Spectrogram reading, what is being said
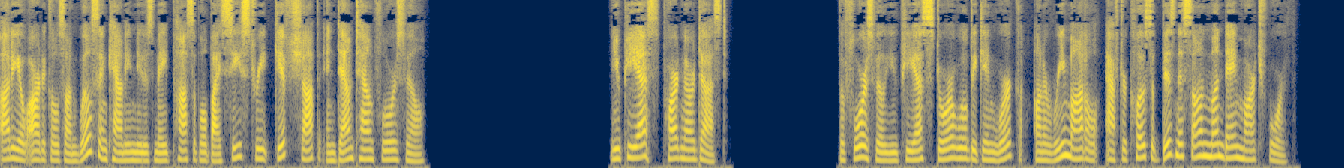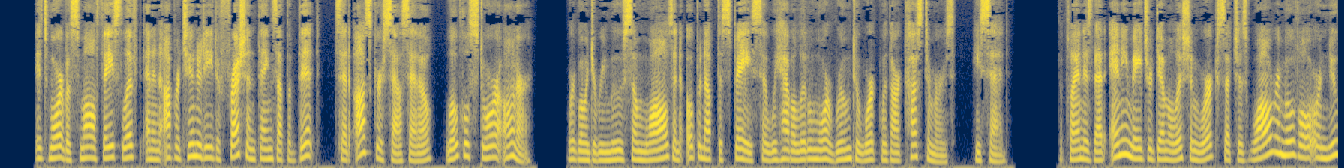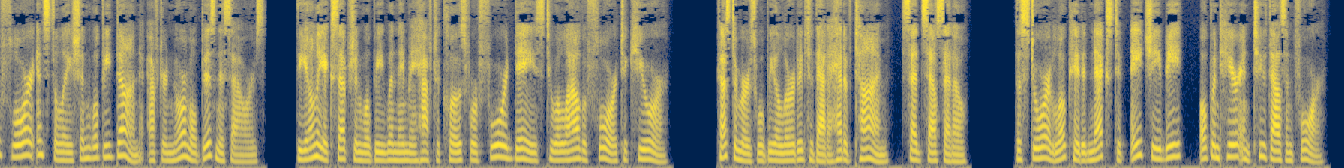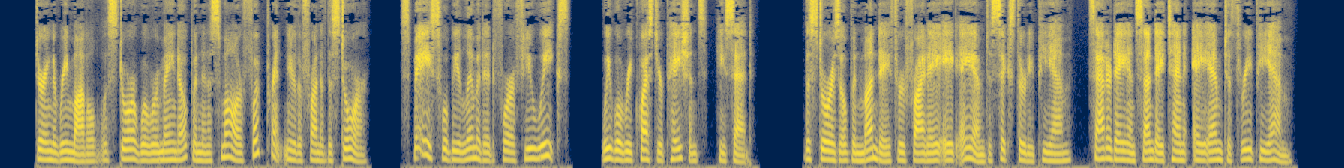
Audio articles on Wilson County News made possible by C Street Gift Shop in downtown Floresville. UPS Pardon Our Dust. The Floresville UPS store will begin work on a remodel after close of business on Monday, March 4th. It's more of a small facelift and an opportunity to freshen things up a bit, said Oscar Saucedo, local store owner. We're going to remove some walls and open up the space so we have a little more room to work with our customers, he said. The plan is that any major demolition work, such as wall removal or new floor installation, will be done after normal business hours. The only exception will be when they may have to close for four days to allow the floor to cure. Customers will be alerted to that ahead of time, said Saucedo. The store, located next to HEB, opened here in 2004. During the remodel, the store will remain open in a smaller footprint near the front of the store. Space will be limited for a few weeks. We will request your patience, he said. The store is open Monday through Friday 8 a.m. to 6:30 p.m., Saturday and Sunday 10 a.m. to 3 p.m.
